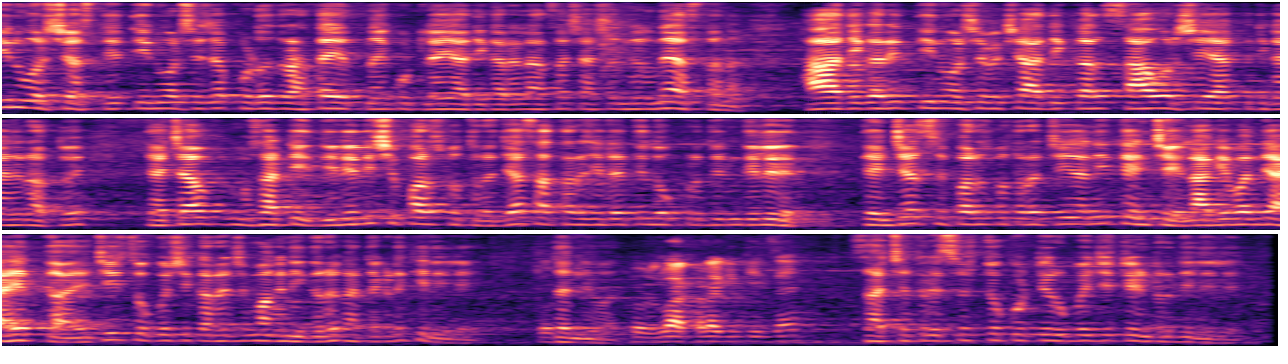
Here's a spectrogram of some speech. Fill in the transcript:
तीन वर्ष असते. तीन वर्षाच्या पुढे राहता येत नाही कुठल्याही अधिकाऱ्याला असा शासन निर्णय असताना. हा अधिकारी तीन वर्षापेक्षा अधिक काल सहा वर्ष या ठिकाणी राहतोय. त्याच्यासाठी दिलेली शिफारसपत्र ज्या सातारा जिल्ह्यातील लोकप्रतिनिधी दिलेले आहेत, त्यांच्या शिफारसपत्राची आणि त्यांचे लागेबांधे आहेत का याची चौकशी करायची मागणी गृह खात्याकडे केलेली आहे. धन्यवाद. टोटल आकडा कितीचा सातशे त्रेसष्ट कोटी रुपयाची टेंडर दिलेली आहे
